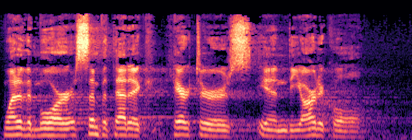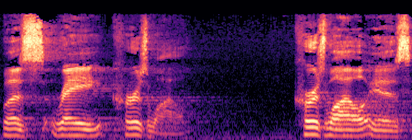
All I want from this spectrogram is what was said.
One of the more sympathetic characters in the article was Ray Kurzweil. Kurzweil is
